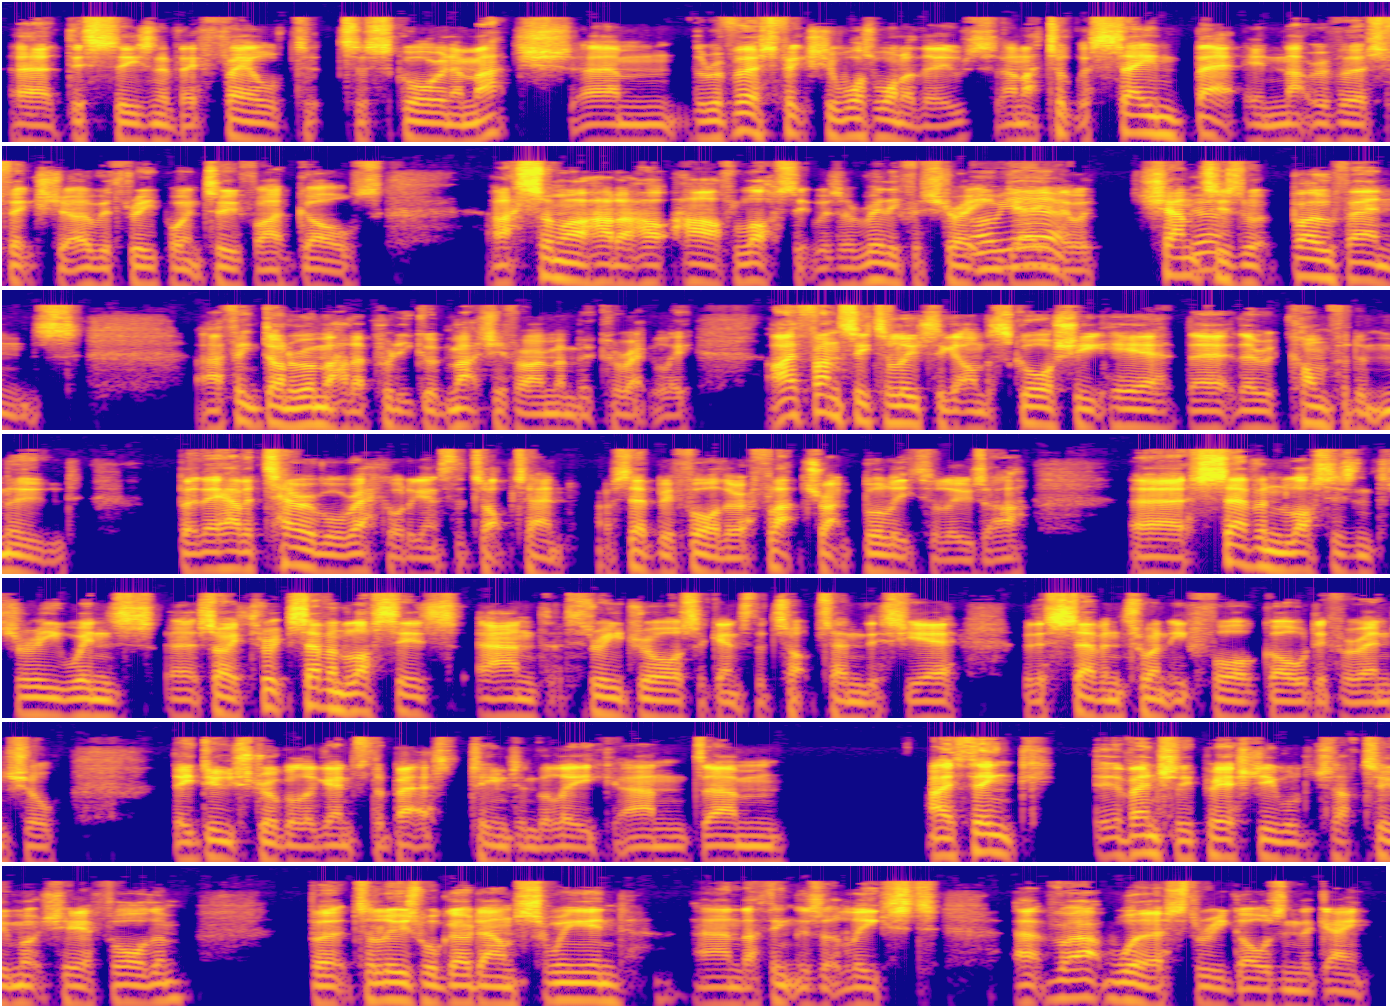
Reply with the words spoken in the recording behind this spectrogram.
uh, this season have they failed to, to score in a match. Um, the reverse fixture was one of those, and I took the same bet in that reverse fixture over 3.25 goals. And I somehow had a half loss. It was a really frustrating Oh, game. There were chances at both ends. I think Donnarumma had a pretty good match, if I remember correctly. I fancy Toulouse to get on the score sheet here. They're they're a confident mood, but they have a terrible record against the top ten. I've said before they're a flat track bully. Toulouse are uh, seven losses and three wins. Uh, sorry, three, seven losses and three draws against the top ten this year, with a seven twenty four goal differential. They do struggle against the best teams in the league, and um, I think eventually PSG will just have too much here for them but Toulouse will go down swinging, and I think there's at least, at, at worst, three goals in the game.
